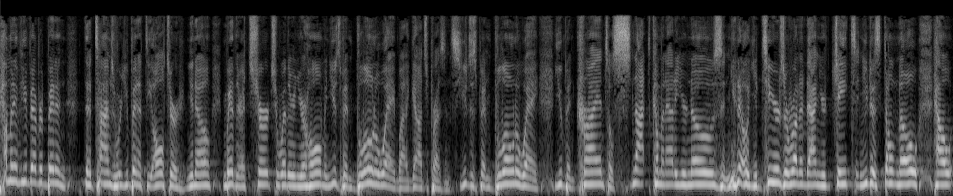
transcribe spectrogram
How many of you have ever been in the times where you've been at the altar, you know, whether at church or whether in your home, and you've been blown away by God's presence? You've just been blown away. You've been crying till snot coming out of your nose, and you know, your tears are running down your cheeks, and you just don't know how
